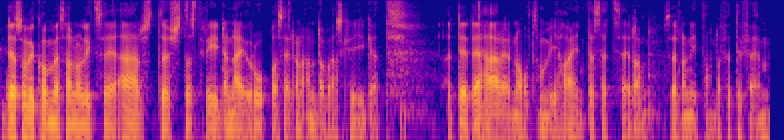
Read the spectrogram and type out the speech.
Det som vi kommer sannolikt se är största striderna i Europa sedan andra världskriget. Att det, det här är något som vi har inte sett sedan, sedan 1945. Um,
